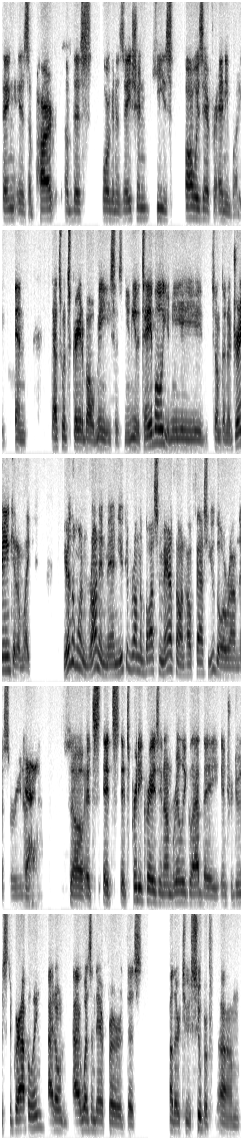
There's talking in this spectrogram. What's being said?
thing is a part of this organization. He's always there for anybody. And that's what's great about me. He says, You need a table, you need something to drink. And I'm like, You're the one running, man. You could run the Boston Marathon, how fast you go around this arena. Yeah. So it's it's it's pretty crazy, and I'm really glad they introduced the grappling. I don't I wasn't there for this other two super um,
